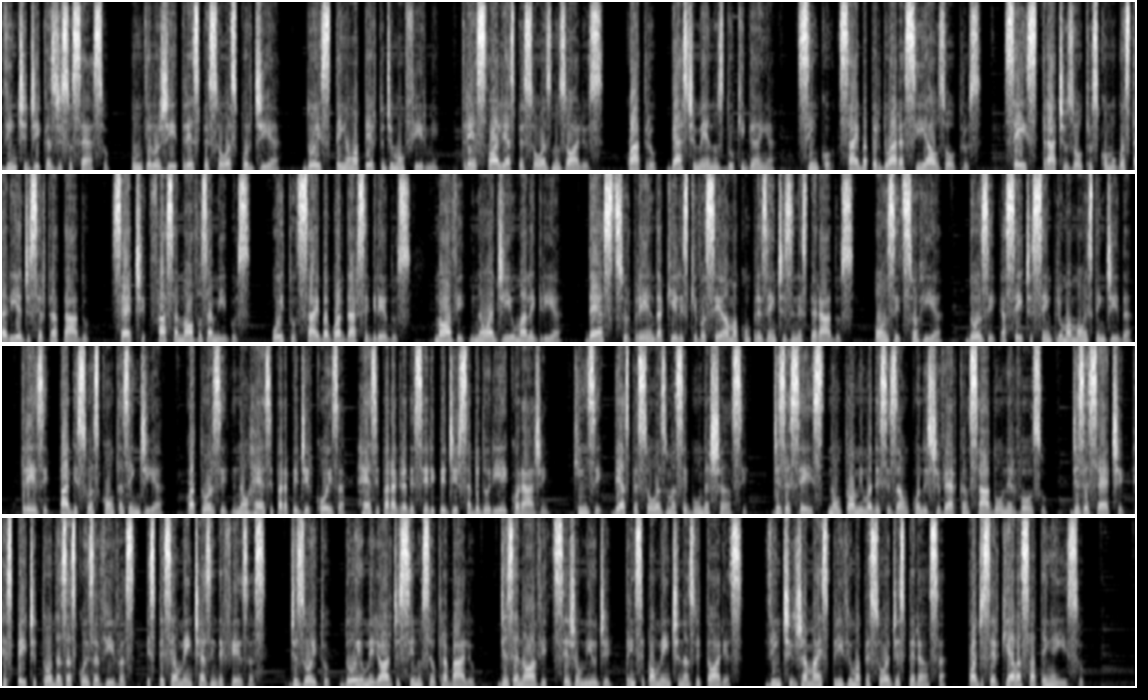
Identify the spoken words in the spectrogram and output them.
20 dicas de sucesso. 1. Elogie três pessoas por dia. 2. Tenha um aperto de mão firme. 3. Olhe as pessoas nos olhos. 4. Gaste menos do que ganha. 5. Saiba perdoar a si e aos outros. 6. Trate os outros como gostaria de ser tratado. 7. Faça novos amigos. 8. Saiba guardar segredos. 9. Não adie uma alegria. 10. Surpreenda aqueles que você ama com presentes inesperados. 11. Sorria. 12. Aceite sempre uma mão estendida. 13. Pague suas contas em dia. 14. Não reze para pedir coisa, reze para agradecer e pedir sabedoria e coragem. 15. Dê às pessoas uma segunda chance. 16. Não tome uma decisão quando estiver cansado ou nervoso. 17. Respeite todas as coisas vivas, especialmente as indefesas. 18. Doe o melhor de si no seu trabalho. 19. Seja humilde, principalmente nas vitórias. 20. Jamais prive uma pessoa de esperança. Pode ser que ela só tenha isso.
